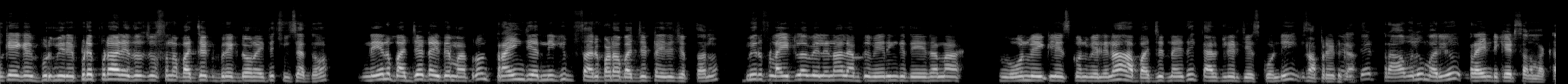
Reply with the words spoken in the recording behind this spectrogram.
ఓకే ఇక ఇప్పుడు మీరు ఎప్పుడెప్పుడు అని ఎదురు చూస్తున్న బడ్జెట్ బ్రేక్ డౌన్ అయితే చూసేద్దాం. నేను బడ్జెట్ అయితే మాత్రం ట్రైన్ జర్నీకి సరిపడా బడ్జెట్ అయితే చెప్తాను. మీరు ఫ్లైట్లో వెళ్ళినా లేకపోతే వేరే ఇంకా ఏదైనా ఓన్ వెహికల్ వేసుకొని వెళ్ళినా ఆ బడ్జెట్ అయితే క్యాలిక్యులేట్ చేసుకోండి సపరేట్గా. అయితే ట్రావెల్ మరియు ట్రైన్ టికెట్స్ అన్నమాట.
